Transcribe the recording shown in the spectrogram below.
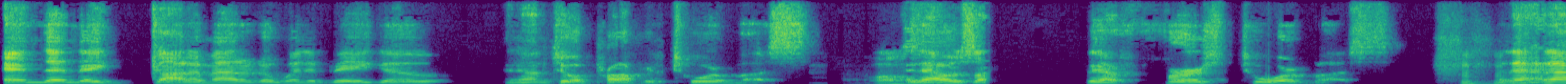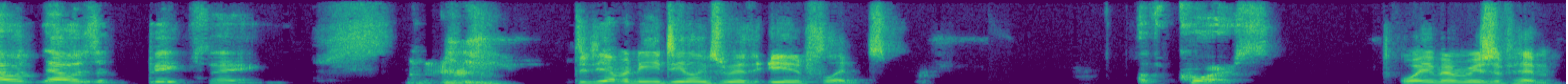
and then they got him out of the Winnebago and onto a proper tour bus. Awesome. And that was like their first tour bus. and that, that, was, that was a big thing. Did you have any dealings with Ian Flint? Of course. What are your memories of him?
